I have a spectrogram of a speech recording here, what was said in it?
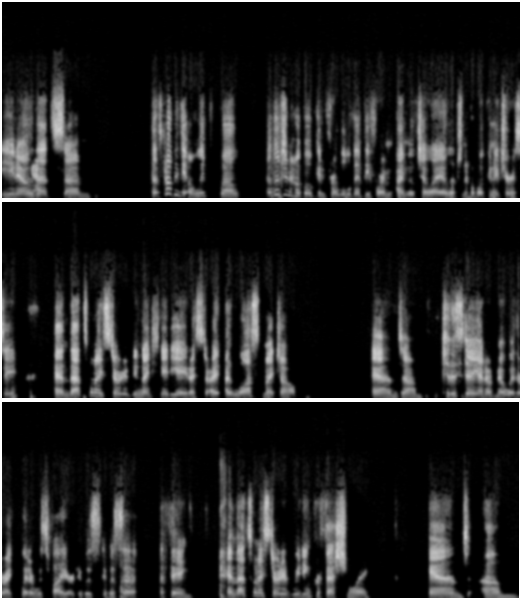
You know, Yeah. that's um, that's probably the only. Well, I lived in Hoboken for a little bit before I moved to LA. I lived in Hoboken, New Jersey, and that's when I started in 1988. I st- I, I lost my job, and um, to this day, I don't know whether I quit or was fired. It was it was a a thing, and that's when I started reading professionally, and um,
